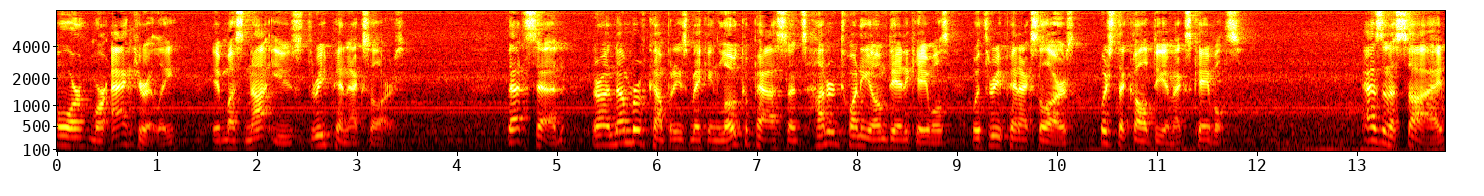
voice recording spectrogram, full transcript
Or, more accurately, it must not use 3-pin XLRs. That said, there are a number of companies making low capacitance 120 ohm data cables with 3 pin XLRs, which they call DMX cables. As an aside,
